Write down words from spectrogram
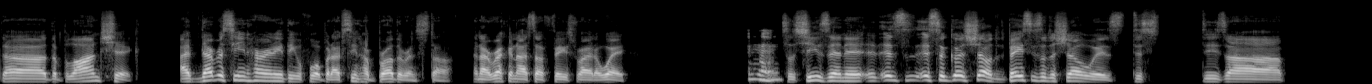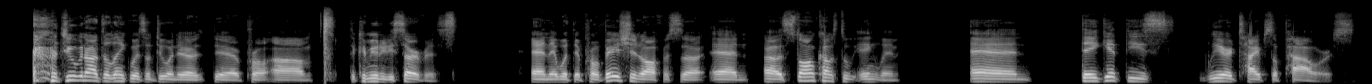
the the blonde chick. I've never seen her in anything before, but I've seen her brother and stuff, and I recognized her face right away. Mhm. So she's in it. It- It's it's a good show. The basis of the show is this these uh juvenile delinquents are doing their their pro um the community service, and they're with their probation officer. And uh, storm comes through England, and they get these weird types of powers.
